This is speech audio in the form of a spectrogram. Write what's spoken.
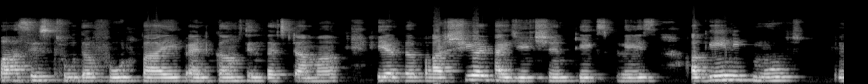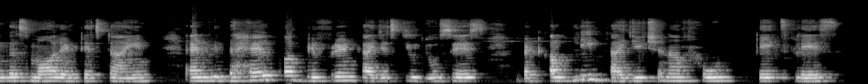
passes through the food pipe and comes in the stomach. Here the partial digestion takes place. Again it moves in the small intestine and with the help of different digestive juices that complete digestion of food takes place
